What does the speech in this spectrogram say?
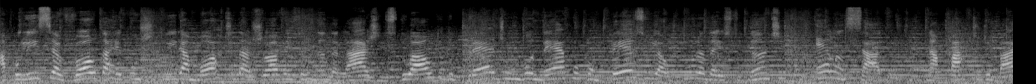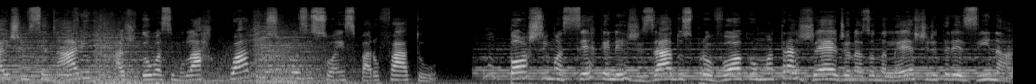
A polícia volta a reconstituir a morte da jovem Fernanda Lages. Do alto do prédio, um boneco com peso e altura da estudante é lançado. Na parte de baixo, um cenário ajudou a simular quatro suposições para o fato. Um poste e uma cerca energizados provocam uma tragédia na zona leste de Teresina.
